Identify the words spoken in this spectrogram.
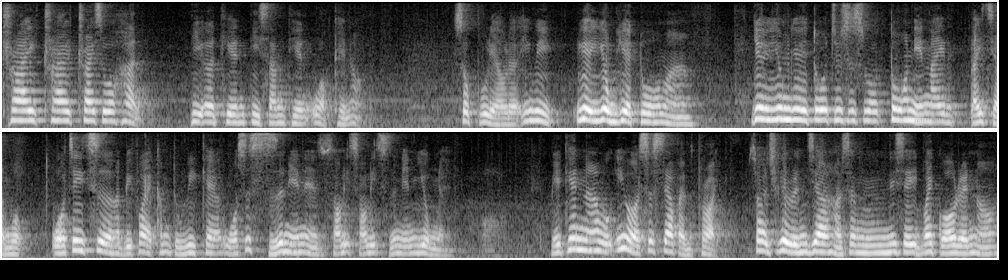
，try try try so hard，第二天、第三天，哇，cannot，受不了了，因为越用越多嘛，越用越多，就是说多年来来讲，我我这一次 before I come to weekend，我是十年呢，少力少力十年用呢。每天呢，我因为我是 self-employed，所以去人家好像那些外国人哦，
